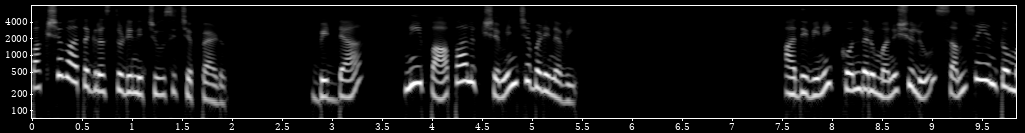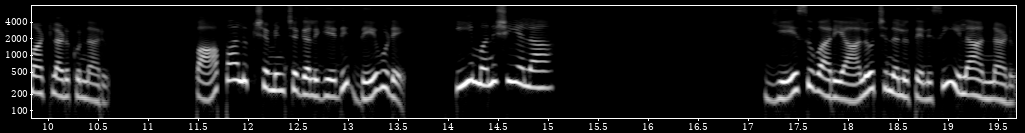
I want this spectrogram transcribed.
పక్షవాతగ్రస్తుడిని చూసి చెప్పాడు బిడ్డా నీ పాపాలు క్షమించబడినవి. అది విని కొందరు మనుషులు సంశయంతో మాట్లాడుకున్నారు పాపాలు క్షమించగలిగేది దేవుడే ఈ మనిషి ఎలా? యేసువారి ఆలోచనలు తెలిసి ఇలా అన్నాడు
